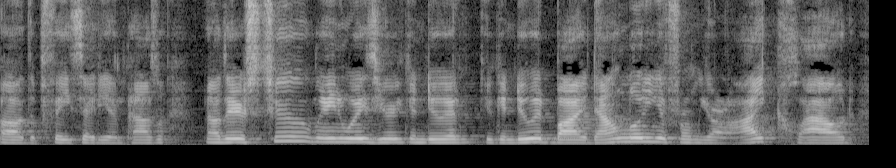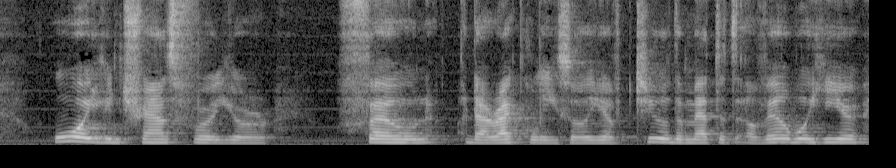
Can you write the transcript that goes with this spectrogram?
uh, the Face ID and password. Now there's two main ways here you can do it. You can do it by downloading it from your iCloud, or you can transfer your phone directly. So you have two of the methods available here.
